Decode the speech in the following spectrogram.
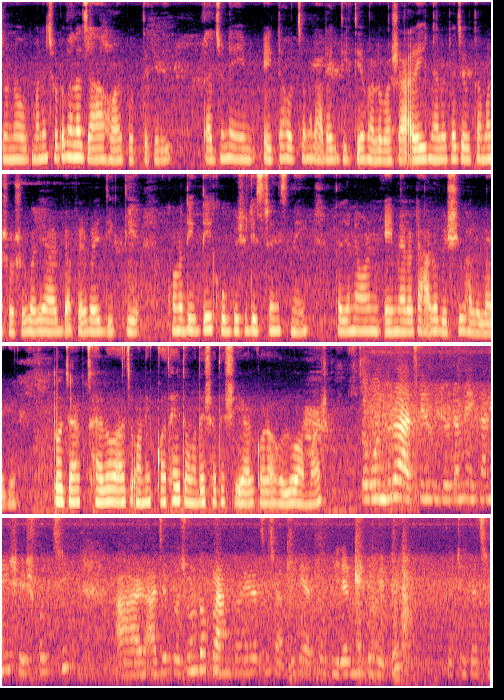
জন্য মানে ছোটোবেলা যা হয় প্রত্যেকেরই, তার জন্য এই, এইটা হচ্ছে আমার আরেক দিক দিয়ে ভালোবাসা। আর এই মেলাটা যেহেতু আমার শ্বশুরবাড়ি আর বাপের বাড়ির দিক দিয়ে কোনো দিক দিয়েই খুব বেশি ডিস্টেন্স নেই, তাই জন্য আমার এই মেলাটা আরও বেশি ভালো লাগে। তো যাক, ছাড়ো, আজ অনেক কথাই তোমাদের সাথে শেয়ার করা হলো আমার। তো বন্ধুরা, আজকের ভিডিওটা আমি এখানেই শেষ করছি। আর আজ প্রচণ্ড ক্লান্ত হয়ে গেছে, চারদিকে এত ভিড়ের মধ্যে হেঁটে। তো ঠিক আছে,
